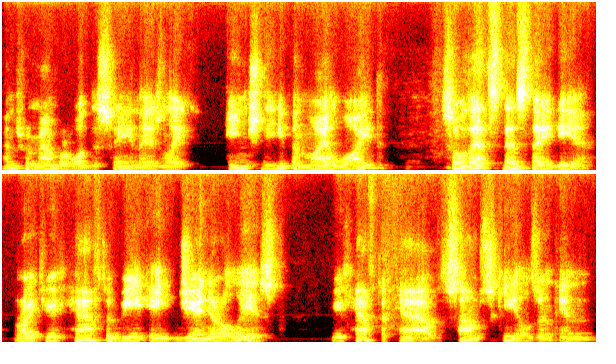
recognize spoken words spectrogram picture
I don't remember what the saying is, like inch deep and mile wide. So that's that's the idea, right? You have to be a generalist you have to have some skills in, in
